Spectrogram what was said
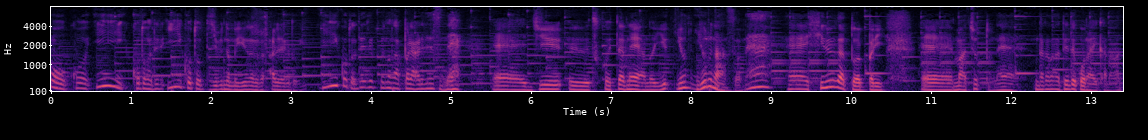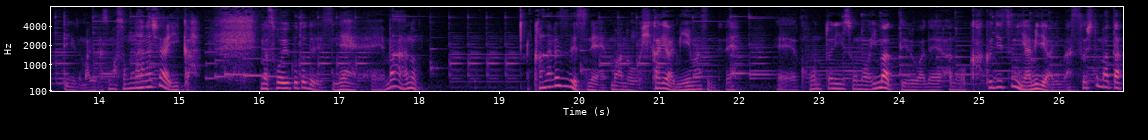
も、こう、いいことが出て、いいことって自分でも言うのがあれだけど、いいこと出てくるのがやっぱりあれですね。えー、こういったね、あの夜なんですよね。えー、昼だとやっぱり、えー、まあちょっとね、なかなか出てこないかなっていうのもあります。まあそんな話はいいか。まあそういうことでですね、えー、まああの、必ずですね、まあ、あの光は見えますんでね、えー、本当にその今っていうのはね、あの確実に闇ではあります。そしてまた、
